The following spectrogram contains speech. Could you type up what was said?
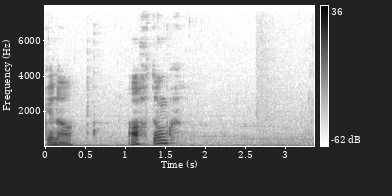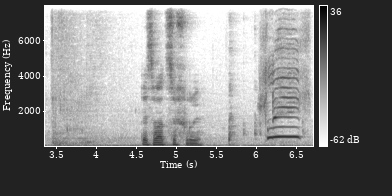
Genau. Achtung. Das war zu früh. Schlecht!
